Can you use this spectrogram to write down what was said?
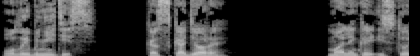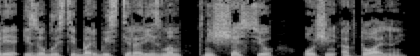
Улыбнитесь! Каскадеры! Маленькая история из области борьбы с терроризмом, к несчастью, очень актуальной.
